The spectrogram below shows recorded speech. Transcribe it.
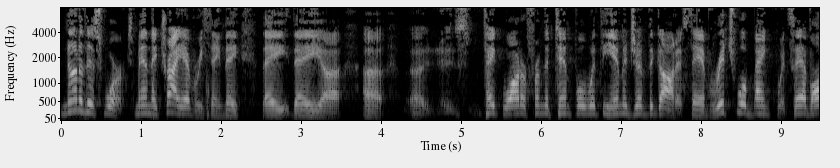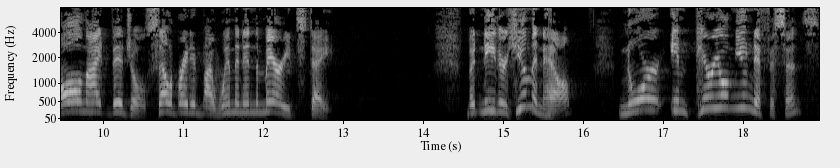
none of this works. Man, they try everything. They they they uh, uh, uh, take water from the temple with the image of the goddess. They have ritual banquets. They have all night vigils celebrated by women in the married state. But neither human help nor imperial munificence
